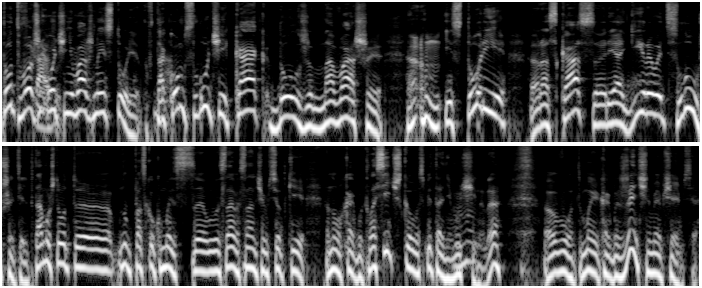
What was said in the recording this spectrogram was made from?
тут ваш- очень важная история. В таком случае, как должен на ваши истории, рассказ реагировать слушатель? Потому что вот, э, ну, поскольку мы с э, Владиславом Александровичем все-таки, ну, как бы классического воспитания мужчины, да, вот, мы как бы с женщинами общаемся.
